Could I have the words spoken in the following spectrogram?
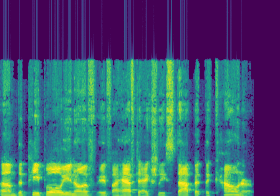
um, the people. You know, if if I have to actually stop at the counter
